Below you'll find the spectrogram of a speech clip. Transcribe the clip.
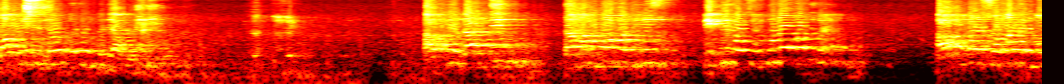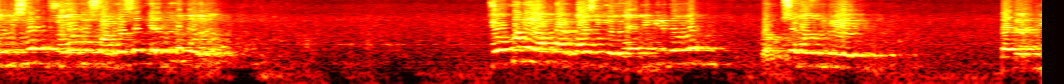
মদ খেতে যান তখন তো যাব আপনি রাত্রিন তামাম জিনিস বিক্রি করছেন, কোনো আপত্তি নাই। আপনার সমাজের মনীষা সমাজের সদস্য কেন্দ্র বলে যখনই আপনার পাশে কেউ মদ বিক্রি করবেন সমাজ থেকে তাকে আপনি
